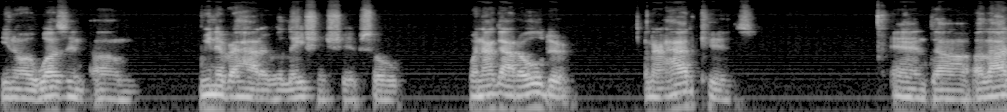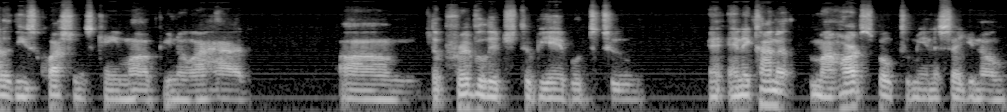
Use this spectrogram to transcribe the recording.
you know it wasn't um we never had a relationship. So when i got older and i had kids and uh, a lot of these questions came up you know i had um the privilege to be able to and, and it kind of my heart spoke to me and it said you know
